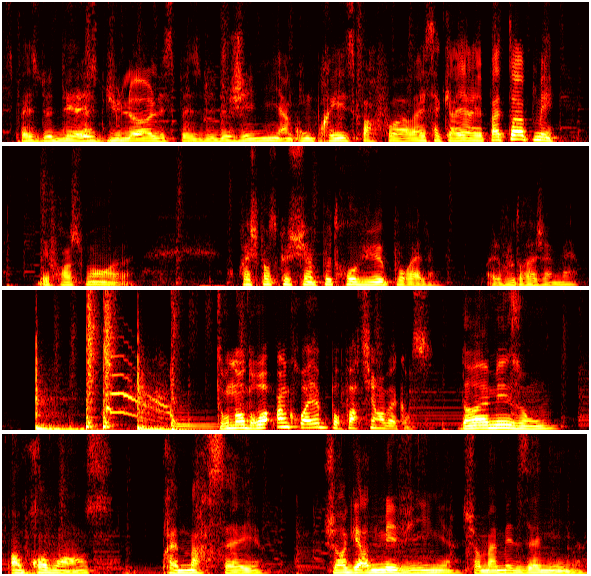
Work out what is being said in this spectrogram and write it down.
espèce de déesse du LOL, espèce de, de génie incomprise parfois. Ouais, sa carrière est pas top, mais, mais franchement, euh, après je pense que je suis un peu trop vieux pour elle. Elle voudra jamais. Ton endroit incroyable pour partir en vacances Dans ma maison, en Provence, près de Marseille. Je regarde mes vignes sur ma mezzanine,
